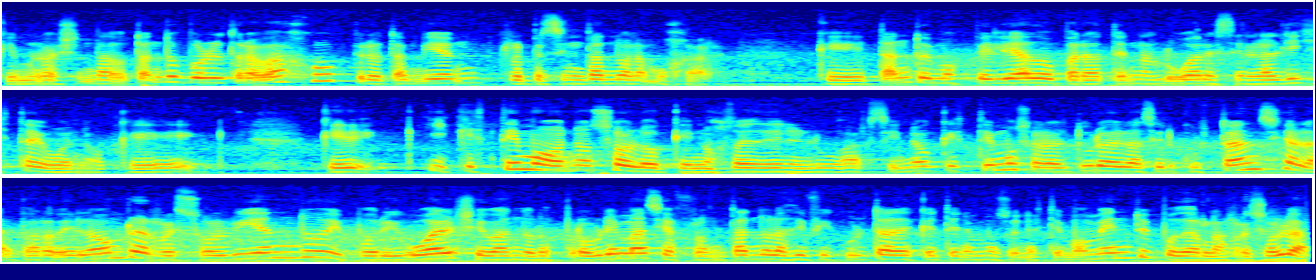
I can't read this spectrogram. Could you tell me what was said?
que me lo hayan dado tanto por el trabajo, pero también representando a la mujer, que tanto hemos peleado para tener lugares en la lista y bueno, que, que, y que estemos no solo que nos den el lugar, sino que estemos a la altura de la circunstancia, a la par del hombre, resolviendo y por igual llevando los problemas y afrontando las dificultades que tenemos en este momento y poderlas resolver.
